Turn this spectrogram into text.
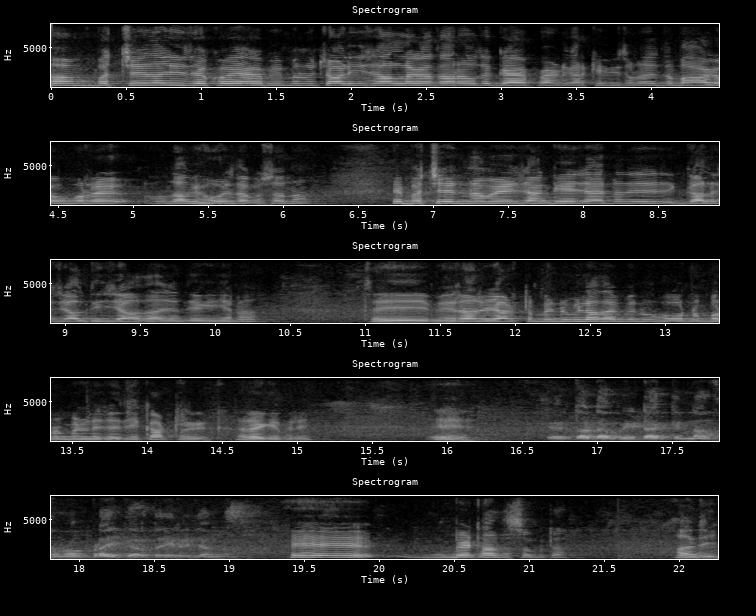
ਹਾਂ ਬੱਚੇ ਦਾ ਜੀ ਦੇਖੋ ਇਹ ਹੈ ਵੀ ਮੈਨੂੰ 40 ਸਾਲ ਲਗਾਤਾਰ ਉਹਦੇ ਗੈਪ ਪੈਣ ਕਰਕੇ ਵੀ ਥੋੜਾ ਜਿਹਾ ਦਿਮਾਗ ਉਮਰ ਉਹਦਾ ਵੀ ਹੋ ਜਾਂਦਾ ਕੁਛ ਨਾ ਇਹ ਬੱਚੇ ਨਵੇਂ ਜਾਂਗੇ ਜਾਂ ਇਹਨਾਂ ਦੀ ਗੱਲ ਜਲਦੀ ਯਾਦ ਆ ਜਾਂਦੀ ਹੈਗੀ ਹੈ ਨਾ ਤੇ ਮੇਰਾ ਰਿਜ਼ਲਟ ਮੈਨੂੰ ਵੀ ਲੱਗਦਾ ਮੈਨੂੰ ਹੋਰ ਨੰਬਰ ਮਿਲਣੇ ਚਾਹੀਦੇ ਘੱਟ ਰਹਿ ਗਏ ਮੇਰੇ। ਇਹ। ਇਹ ਤੁਹਾਡਾ ਬੇਟਾ ਕਿੰਨਾ ਸਮਾਂ ਪੜ੍ਹਾਈ ਕਰਦਾ ਹੈ ਰੋਜ਼ਾਨਾ? ਇਹ ਬੇਟਾ ਦੱਸੋ ਬੇਟਾ। ਹਾਂਜੀ।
